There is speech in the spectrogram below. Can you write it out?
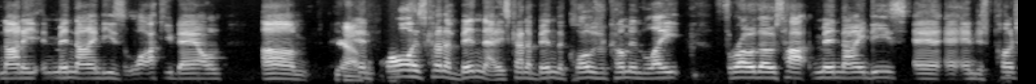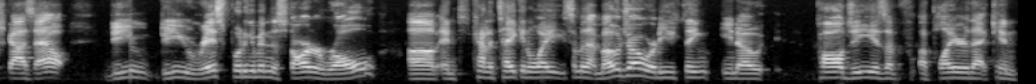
90 mid 90s, lock you down. Um, Yeah. And Paul has kind of been that. He's kind of been the closer, come in late, throw those hot mid nineties, and, and just punch guys out. Do you do you risk putting him in the starter role um, and kind of taking away some of that mojo, or do you think you know Paul G is a, a player that can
